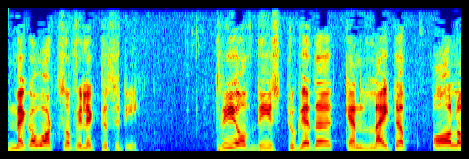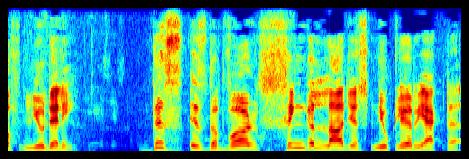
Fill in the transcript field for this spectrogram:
megawatts of electricity. Three of these together can light up all of New Delhi. This is the world's single largest nuclear reactor.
